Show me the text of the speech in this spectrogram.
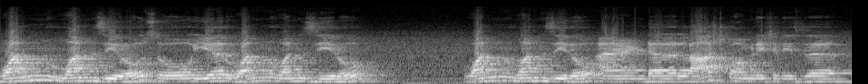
110 so here 110 110 and uh, last combination is uh,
